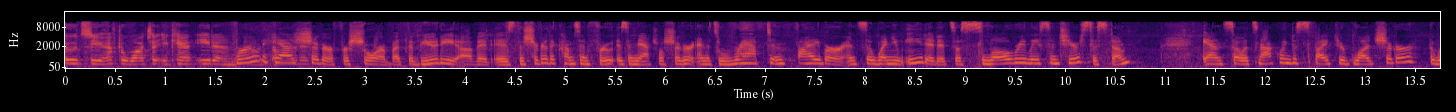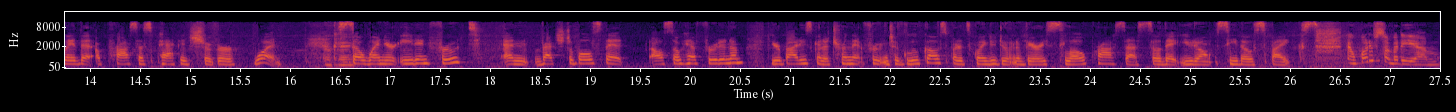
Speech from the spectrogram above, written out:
foods, so you have to watch it. You can't eat them. Fruit has sugar for sure, but the beauty of it is the sugar that comes in fruit is a natural sugar and it's wrapped in fiber. And so when you eat it, it's a slow release into your system. And so it's not going to spike your blood sugar the way that a processed packaged sugar would. Okay. So when you're eating fruit and vegetables that also have fruit in them, your body's going to turn that fruit into glucose, but it's going to do it in a very slow process so that you don't see those spikes. Now, what if somebody um,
